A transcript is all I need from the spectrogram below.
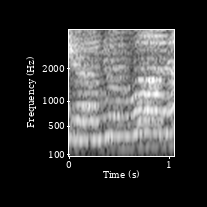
Maria Nuana.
